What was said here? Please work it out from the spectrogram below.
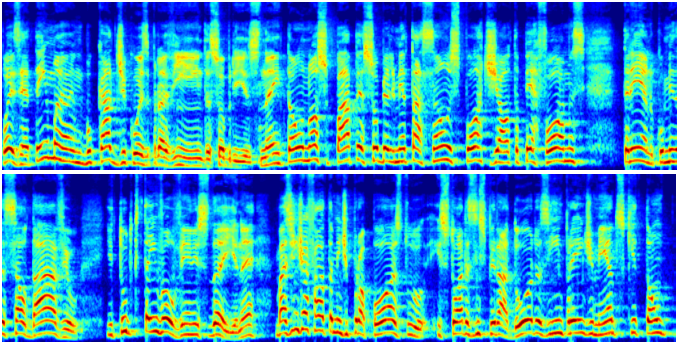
Pois é, tem uma, um bocado de coisa para vir ainda sobre isso, né? Então, o nosso papo é sobre alimentação, esporte de alta performance, treino, comida saudável e tudo que está envolvendo isso daí, né? Mas a gente vai falar também de propósito, histórias inspiradoras e empreendimentos que estão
